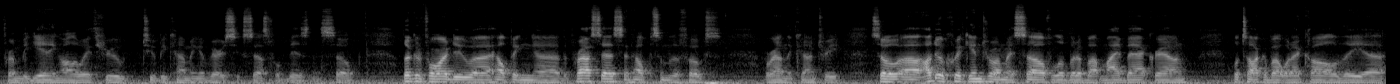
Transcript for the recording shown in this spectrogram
from beginning all the way through to becoming a very successful business. So looking forward to uh, helping uh, the process and help some of the folks around the country. So uh, I'll do a quick intro on myself, a little bit about my background. We'll talk about what I call the uh,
